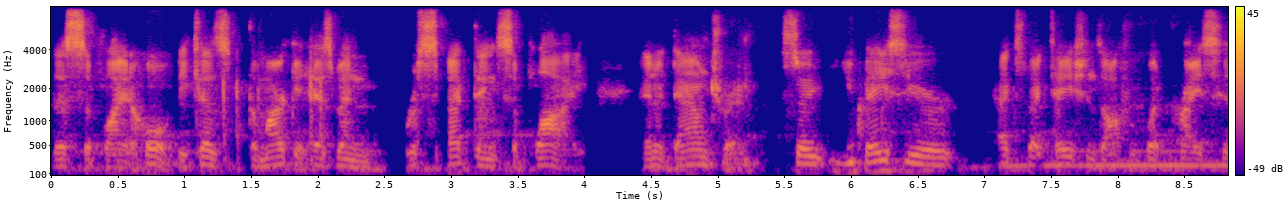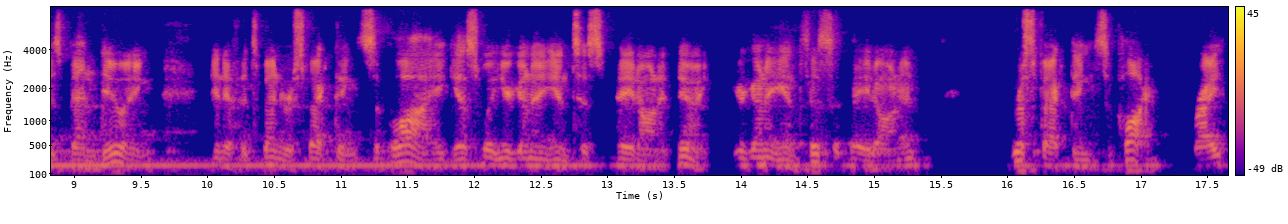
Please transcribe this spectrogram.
this supply to hold? Because the market has been respecting supply in a downtrend. So you base your expectations off of what price has been doing. And if it's been respecting supply, guess what you're going to anticipate on it doing? You're going to anticipate on it respecting supply, right?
